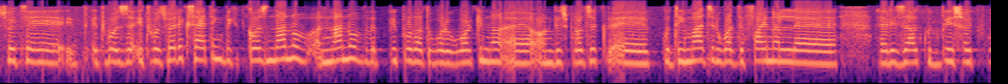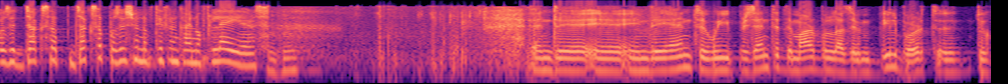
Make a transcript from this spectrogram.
So it's a, it, it, was it was very exciting because none of none of the people that were working uh, on this project uh, could imagine what the final uh, result could be. So it was a juxtap juxtaposition of different kind of layers. Mm -hmm. And uh, in the end, we presented the marble as a billboard uh, to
